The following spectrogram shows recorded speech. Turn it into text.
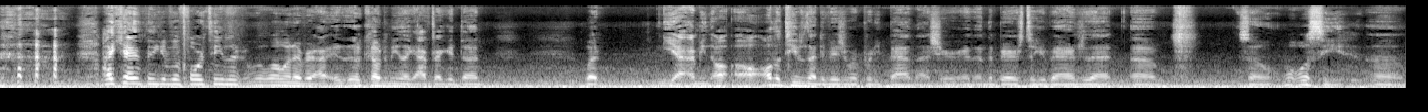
I can't think of the four teams. Well, whatever. It'll come to me like after I get done. But yeah, I mean, all, all, the teams in that division were pretty bad last year, and, the Bears took advantage of that. Um, so we'll, we'll see. Um,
